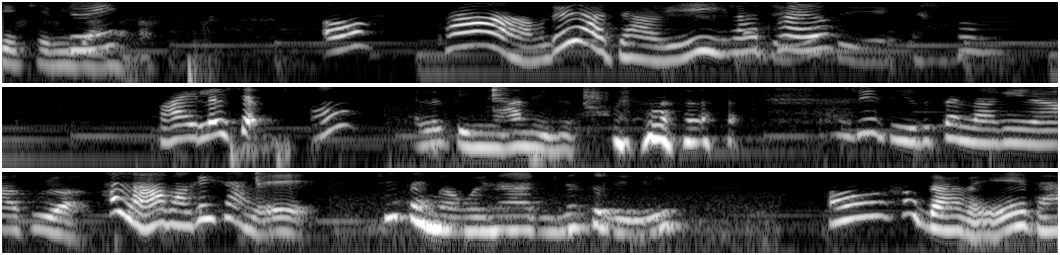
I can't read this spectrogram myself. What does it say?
တော်ပြန်အောင်တခါနဲ့ငွေကြေးချေပြီးသွားမှာနော်အော်ထားမတွေ့တာကြာပြီလာထိုင်ရောဘာလို့ချက်အဲ့လိုတင်များနေလို့ကျွေးစီကိုတက်လာခဲ့တာအခုတော့ဟာလားဘာကိစ္စလဲကျွေးဆိုင်မှာဝင်လာဒီလက်စွပ်လေးလေအော်ဟုတ်သားပဲဒါ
